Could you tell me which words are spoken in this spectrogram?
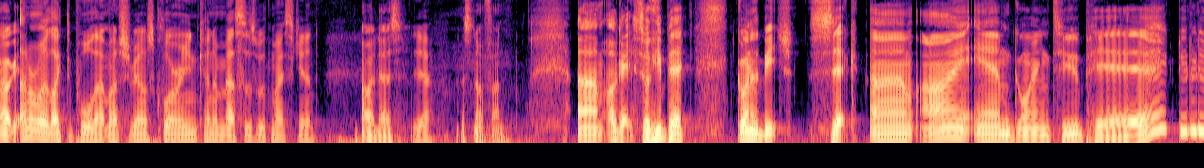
Okay. I don't really like the pool that much, to be honest. Chlorine kind of messes with my skin. Oh, it does. Yeah. That's no fun. Um, okay, so he picked going to the beach. Sick. Um, I am going to pick Here we go.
